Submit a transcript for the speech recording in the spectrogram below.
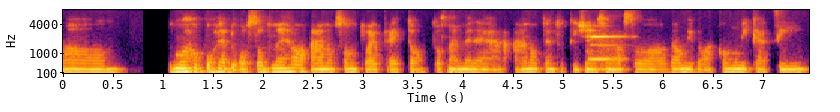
Ehm, z môjho pohľadu osobného, áno, som tu aj preto. To znamená, áno, tento týždeň som absolvovala veľmi veľa komunikácií,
